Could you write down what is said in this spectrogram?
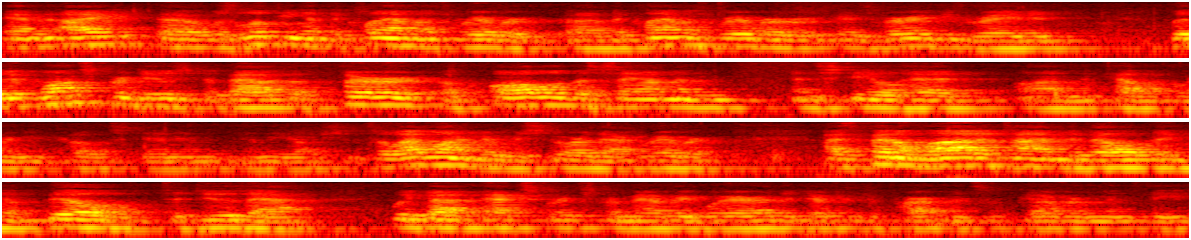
And I uh, was looking at the Klamath River. Uh, the Klamath River is very degraded, but it once produced about a third of all of the salmon and steelhead on the California coast and in, in the ocean. So I wanted to restore that river. I spent a lot of time developing a bill to do that. We got experts from everywhere, the different departments of government, the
